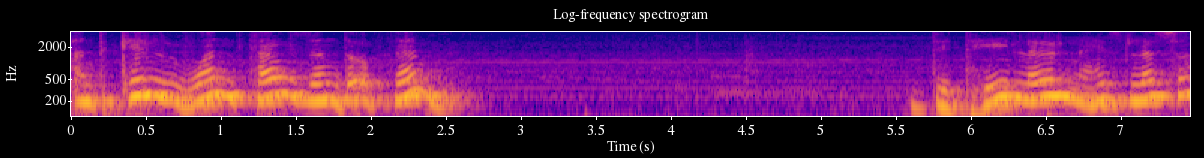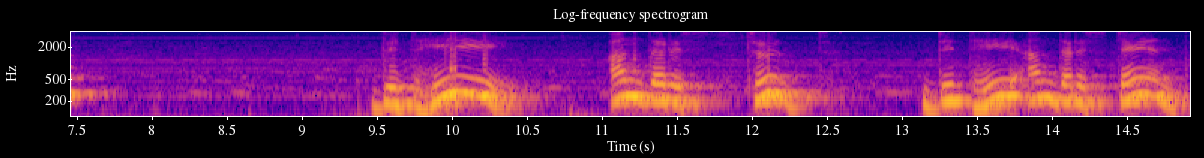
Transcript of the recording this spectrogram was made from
and kill 1,000 of them. Did he learn his lesson? Did he understood? Did he understand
